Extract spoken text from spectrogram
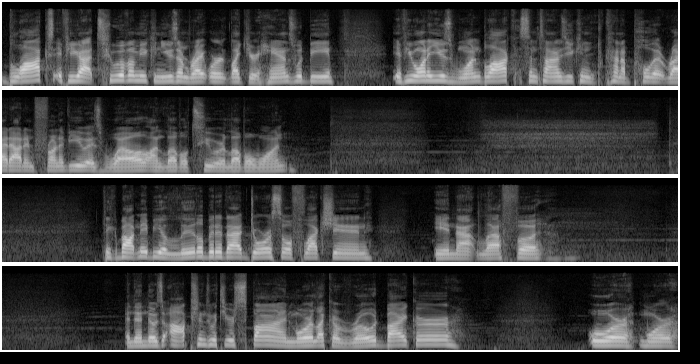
Blocks, if you got two of them, you can use them right where like your hands would be. If you want to use one block, sometimes you can kind of pull it right out in front of you as well on level two or level one. Think about maybe a little bit of that dorsal flexion in that left foot. And then those options with your spine, more like a road biker or more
